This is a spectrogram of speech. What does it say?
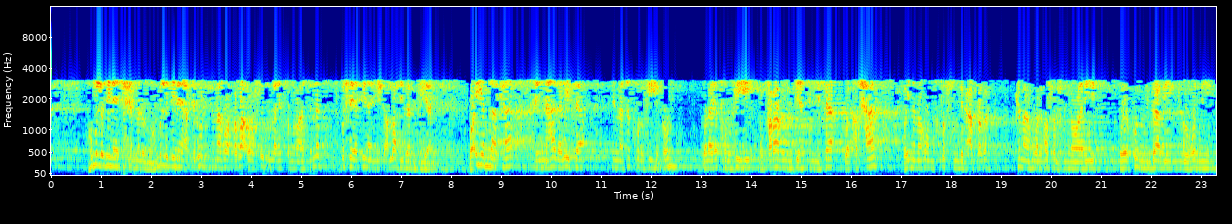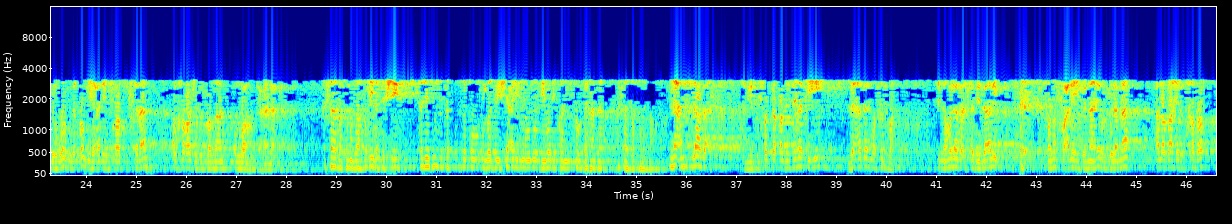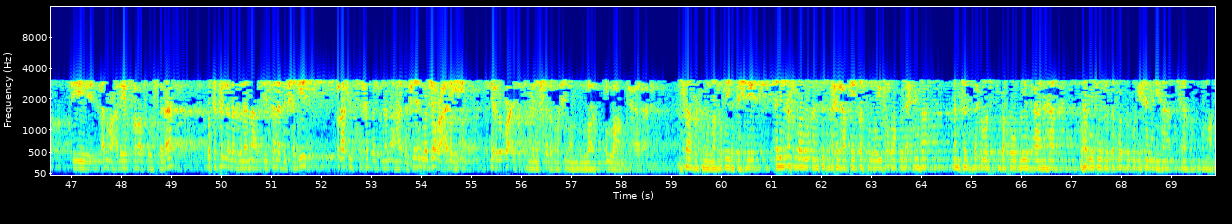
هم الذين يتحملون وهم الذين يعقلون كما هو قضاء رسول الله صلى الله عليه وسلم وسيأتينا إن شاء الله في باب الديان. وأيما كان فإن هذا ليس مما تدخل فيه الأم ولا يدخل فيه القرابة من جهة النساء والأرحام وإنما هو مختص بالعصبة. كما هو الأصل في المواريث ويكون من باب الغرم بالغرم لقوله عليه الصلاة والسلام الخراج بالضمان الله تعالى أسابقنا الله فضيلة الشيخ هل يجوز التصدق بوزن شعر المولود ورقا أو ذهبا؟ أسابقنا الله. نعم لا بأس أن يتصدق بزنته ذهبا وفضة. إنه لا بأس بذلك ونص عليه جماهير العلماء على ظاهر الخبر. في عنه عليه الصلاة والسلام وتكلم العلماء في سند الحديث ولكن استحب العلماء هذا الفعل وجرى عليه فعل طائفة من السلف رحمهم الله والله تعالى أسابقكم الله فضيلة الشيخ هل الأفضل أن تذبح العقيقة ويفرق لحمها أم تذبح وتطبخ ويدعى لها وهل يجوز التصدق بثمنها؟ أسابقكم الله.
